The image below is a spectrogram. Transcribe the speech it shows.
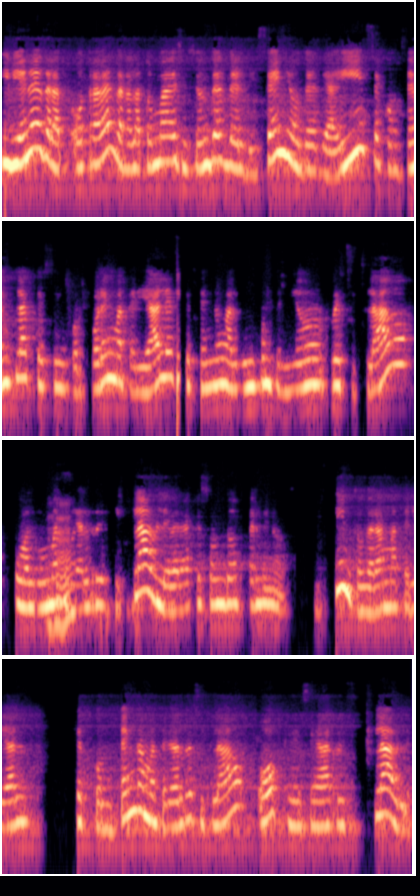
y viene desde la, otra vez, ¿verdad? La toma de decisión desde el diseño, desde ahí se contempla que se incorporen materiales que tengan algún contenido reciclado o algún material reciclable, ¿verdad? Que son dos términos distintos, ¿verdad? Material que contenga material reciclado o que sea reciclable.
